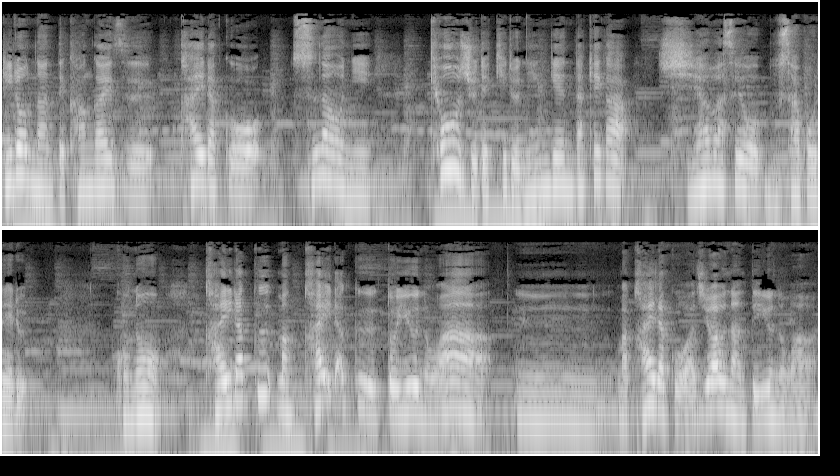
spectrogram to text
理論なんて考えず快楽を素直に享受できる人間だけが幸せを貪れる。この快楽まあ快楽というのはうん、まあ、快楽を味わうなんていうのは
